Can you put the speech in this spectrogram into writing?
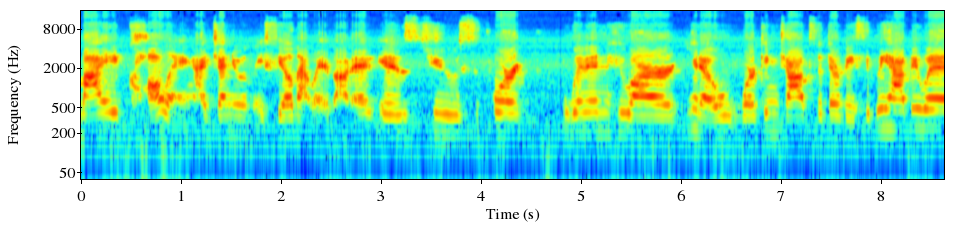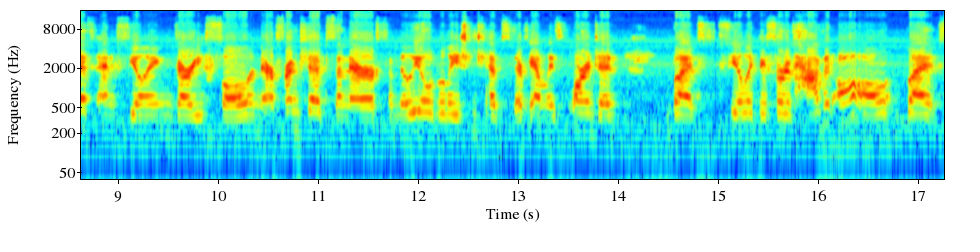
my calling, I genuinely feel that way about it, is to support women who are, you know, working jobs that they're basically happy with and feeling very full in their friendships and their familial relationships, their families of origin, but feel like they sort of have it all, but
